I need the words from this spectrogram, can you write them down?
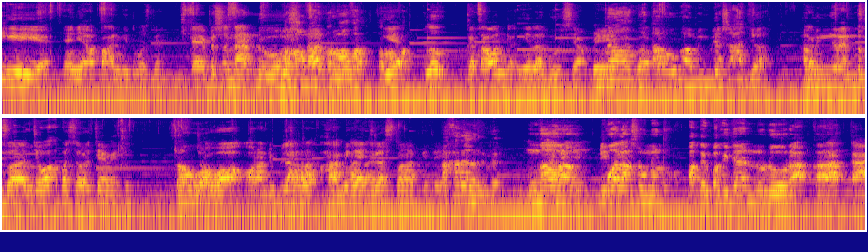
Iya, iya, nyanyi apaan gitu maksudnya? Kayak bersenandung. Terlover, Iya, lu ketahuan nggak ini lagu siapa? enggak gua apa? tahu humming biasa aja Dan humming random Suara gitu. cowok apa suara cewek tuh? Cowok. cowok orang dibilang Cowok, raka jelas banget gitu ya. Raka denger juga. Enggak orang, di- gua langsung pagi-paginya nuduh Raka. raka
